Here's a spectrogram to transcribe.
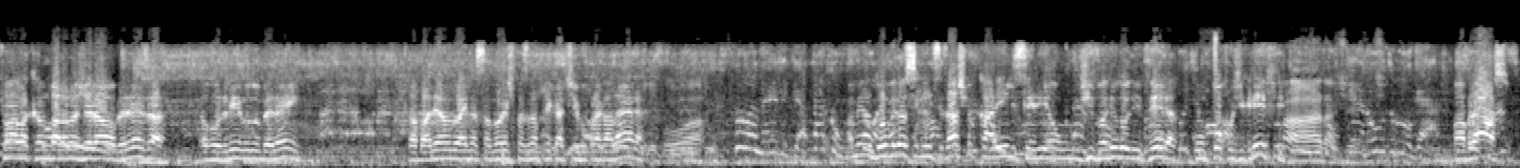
Fala cambada na geral, beleza? É o Rodrigo do Belém. Trabalhando aí nessa noite, fazendo aplicativo pra galera. Boa. A minha dúvida é o seguinte: vocês acham que o Carilli seria um Givanildo Oliveira com um pouco de grife? Para, gente. Um abraço.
